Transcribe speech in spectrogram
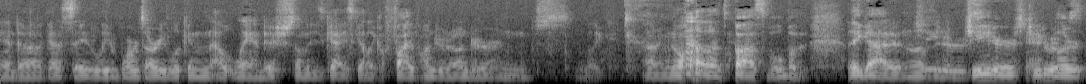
And uh, I gotta say, the leaderboard's already looking outlandish. Some of these guys got like a 500 under, and like I don't even know how that's possible, but they got it. I don't know if they're- Cheaters. cheaters, cheater alert.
